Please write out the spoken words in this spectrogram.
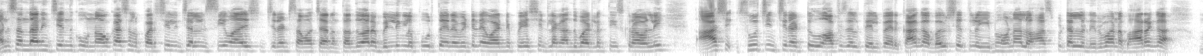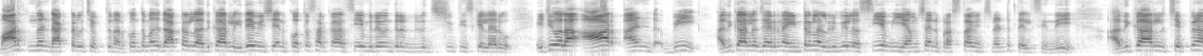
అనుసంధానించేందుకు ఉన్న అవకాశాలను పరిశీలించాలని సీఎం ఆదేశించినట్టు సమాచారం. తద్వారా బిల్డింగ్లు పూర్తయిన వెంటనే వాటిని పేషెంట్లకు అందుబాటులోకి తీసుకురావాలని ఆశి సూచించినట్టు ఆఫీసర్లు తెలిపారు. కాగా భవిష్యత్తులో ఈ భవనాలు హాస్పిటల్ల నిర్వహణ భారంగా మారుతుందని డాక్టర్లు చెప్తున్నారు కొంతమంది డాక్టర్లు అధికారులు ఇదే విషయాన్ని కొత్త సర్కార్ సీఎం రేవంత్ రెడ్డి దృష్టికి తీసుకెళ్ళారు. ఇటీవల ఆర్ అండ్ బి అధికారులు జరిగిన ఇంటర్నల్ రివ్యూలో సీఎం ఈ అంశాన్ని ప్రస్తావించినట్టు తెలిసింది. అధికారులు చెప్పిన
